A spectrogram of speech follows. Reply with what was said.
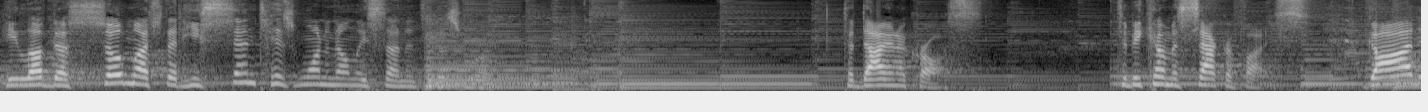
he loved us so much that he sent his one and only Son into this world to die on a cross, to become a sacrifice. God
